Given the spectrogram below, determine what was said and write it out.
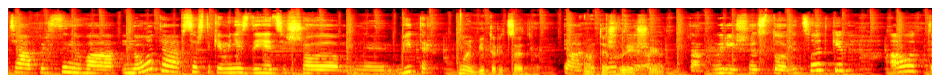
ця апельсинова нота, все ж таки мені здається, що вітер Ну і бітер і цедра. так, А, теж тут, вирішує. е, Так, вирішує 100%. А от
